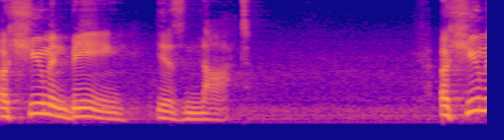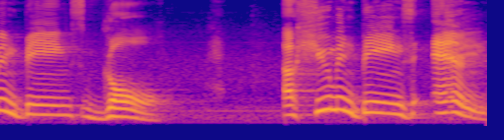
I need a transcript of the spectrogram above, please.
A human being is not. A human being's goal, a human being's end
